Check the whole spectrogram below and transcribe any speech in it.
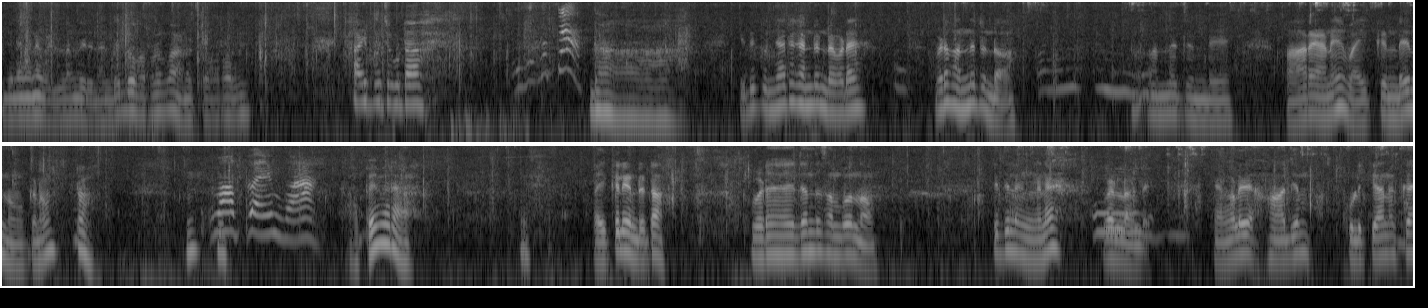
ഇതിലങ്ങനെ വെള്ളം വരുന്നുണ്ട്. ദോറവാണ് തുറവ് ഹായ് പൂച്ചക്കുട്ടാ. ദാ ഇത് കുഞ്ഞാറ്റ കണ്ടുണ്ടോ ഇവിടെ ഇവിടെ വന്നിട്ടുണ്ടോ? വന്നിട്ടുണ്ട്. പാറയാണ് ബൈക്കുണ്ട് നോക്കണം കേട്ടോ അപ്പയും വരാ. ബൈക്കലുണ്ട് കേട്ടോ ഇവിടെ ഇതെന്താ സംഭവം എന്നോ? ഇതിലങ്ങനെ വെള്ളമുണ്ട്. ഞങ്ങൾ ആദ്യം കുളിക്കാനൊക്കെ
